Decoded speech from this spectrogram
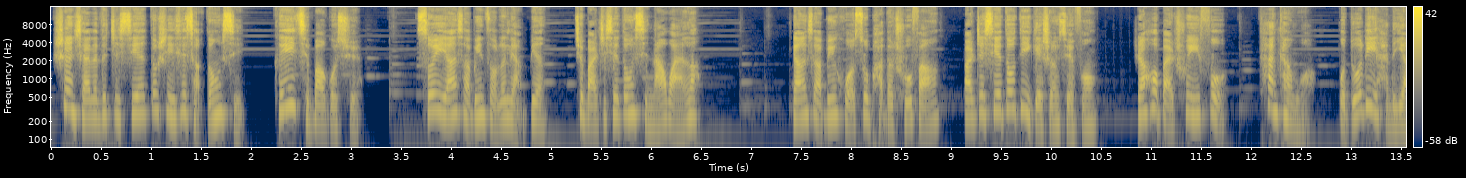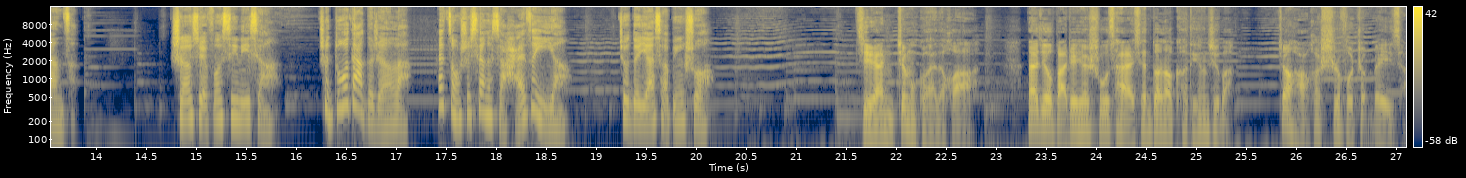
剩下来的这些都是一些小东西，可以一起抱过去。所以杨小兵走了两遍，就把这些东西拿完了。杨小兵火速跑到厨房，把这些都递给沈雪峰，然后摆出一副“看看我，我多厉害”的样子。沈雪峰心里想：这多大个人了，还总是像个小孩子一样，就对杨小兵说：“既然你这么乖的话，那就把这些蔬菜先端到客厅去吧，正好和师傅准备一下。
